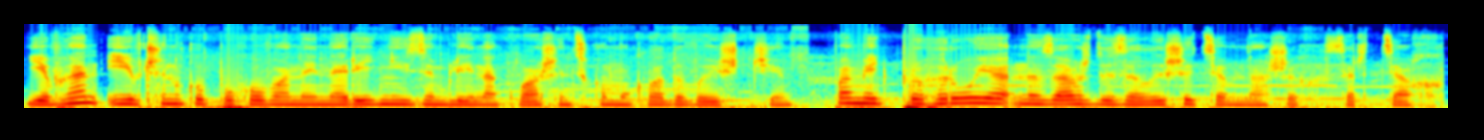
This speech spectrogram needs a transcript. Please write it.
Євген Івченко похований на рідній землі на Квашинському кладовищі. Пам'ять про героя назавжди залишиться в наших серцях.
